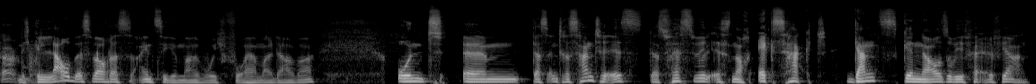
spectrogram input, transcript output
Ja, und ich glaube, es war auch das einzige Mal, wo ich vorher mal da war. Und ähm, das Interessante ist, das Festival ist noch exakt ganz genauso wie vor elf Jahren.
